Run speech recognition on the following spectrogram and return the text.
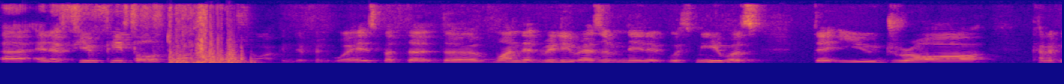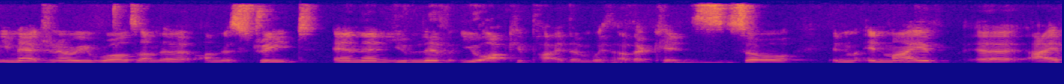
uh, and a few people talk about chalk in different ways. But the the one that really resonated with me was that you draw kind of imaginary worlds on the on the street, and then you live you occupy them with other kids. So in in my uh, I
